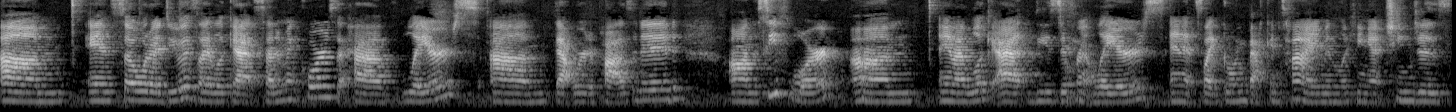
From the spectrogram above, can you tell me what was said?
Um, and so what I do is I look at sediment cores that have layers um, that were deposited on the seafloor, um, and I look at these different layers, and it's like going back in time and looking at changes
